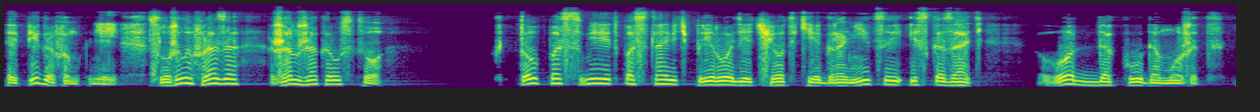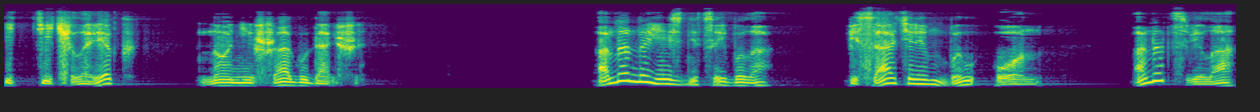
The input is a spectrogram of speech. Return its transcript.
Эпиграфом к ней служила фраза Жан-Жака Руссо «Кто посмеет поставить природе четкие границы и сказать вот докуда может идти человек, но ни шагу дальше. Она наездницей была, писателем был он. Она цвела,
